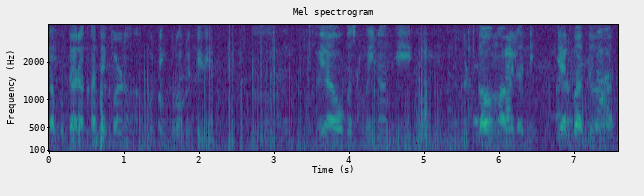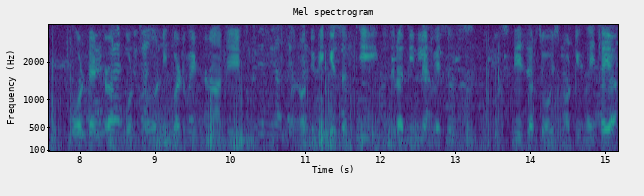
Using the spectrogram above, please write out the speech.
સાપુતારા ખાતે પણ બોટિંગ પ્રવૃત્તિ ગયા ઓગસ્ટ મહિનાથી અટકાવવામાં આવેલ હતી. ત્યારબાદ પોર્ટ એન્ડ ટ્રાન્સપોર્ટ ડિપાર્ટમેન્ટના જે નોટિફિકેશનથી ગુજરાત ઇનલેન્ડ વેસલ્સ રૂલ્સ બે હજાર ચોવીસ નોટિફાઈ થયા.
